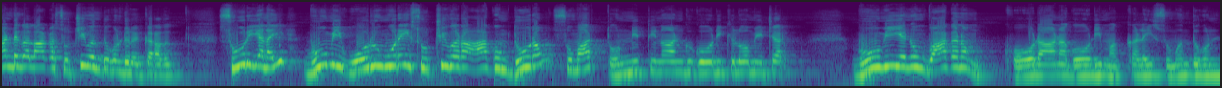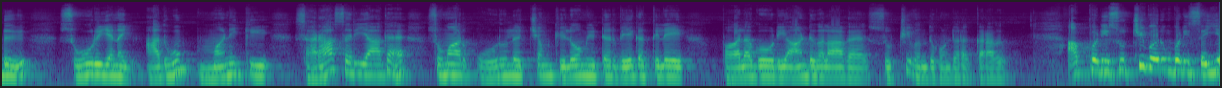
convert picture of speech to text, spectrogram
ஆண்டுகளாக சுற்றி வந்து கொண்டிருக்கிறது. சூரியனை பூமி ஒரு முறை சுற்றி வர ஆகும் தூரம் சுமார் தொண்ணூற்றி நான்கு கோடி கிலோமீட்டர். பூமி எனும் வாகனம் கோடான கோடி மக்களை சுமந்து கொண்டு சூரியனை அதுவும் மணிக்கு சராசரியாக சுமார் ஒரு லட்சம் கிலோமீட்டர் வேகத்திலே பல கோடி ஆண்டுகளாக சுற்றி வந்து கொண்டிருக்கிறது. அப்படி சுற்றி வரும்படி செய்ய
